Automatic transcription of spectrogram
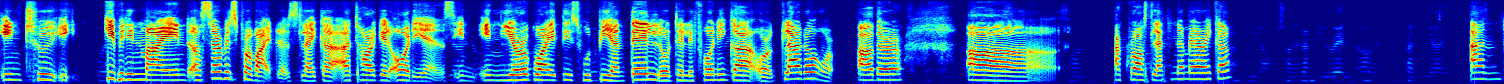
into keeping in mind uh, service providers like a, a, target audience. In in Uruguay, this would be Antel or Telefonica or Claro or other uh, across Latin America. And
